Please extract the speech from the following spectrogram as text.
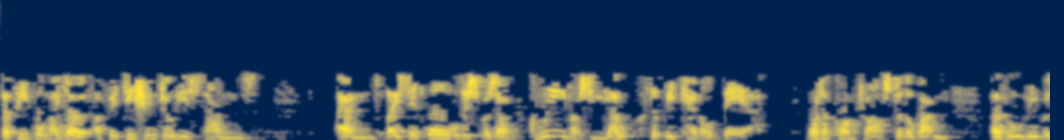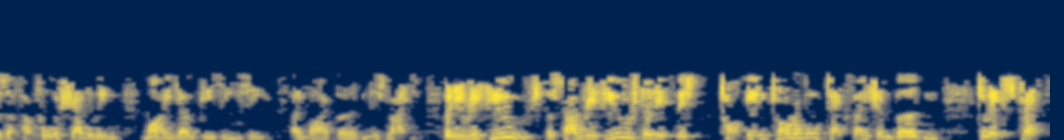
the people made a, a petition to his sons and they said, oh, this was a grievous yoke that we cannot bear. What a contrast to the one of whom he was a foreshadowing. My yoke is easy and my burden is light. But he refused, the son refused to lift this to- intolerable taxation burden to extract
